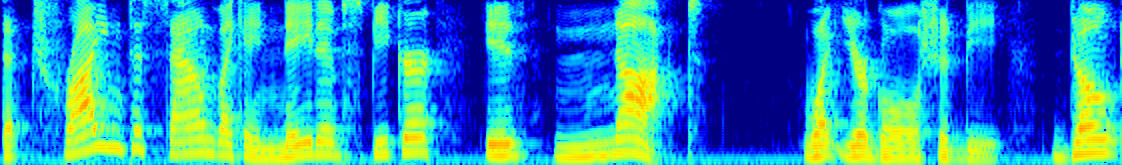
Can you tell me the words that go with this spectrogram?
that trying to sound like a native speaker is not what your goal should be. Don't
